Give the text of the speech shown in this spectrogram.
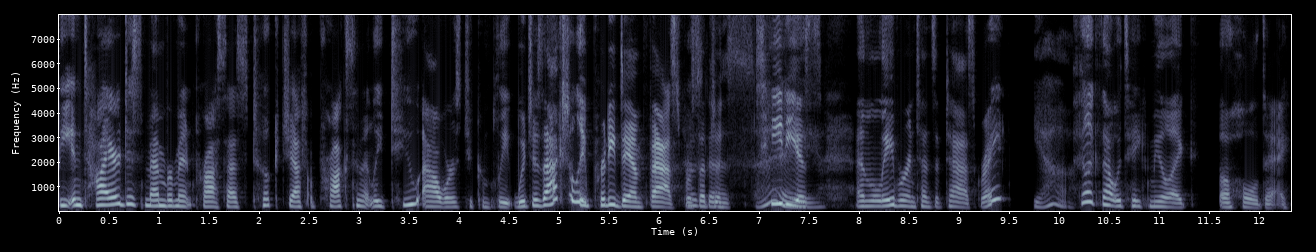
The entire dismemberment process took Jeff approximately two hours to complete, which is actually pretty damn fast for such a gonna tedious and labor intensive task, right? Yeah. I feel like that would take me like a whole day.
